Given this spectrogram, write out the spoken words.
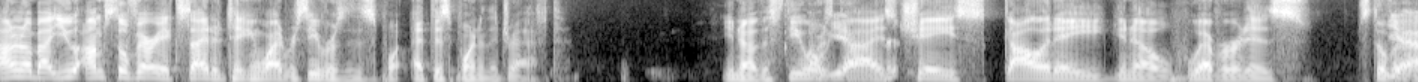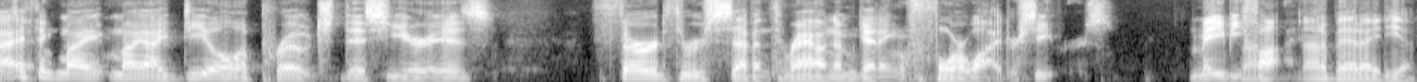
I don't know about you. I'm still very excited taking wide receivers at this point at this point in the draft. You know, the Steelers Oh, yeah. guys, Chase, Golladay, you know, whoever it is. Still very yeah, I think my my ideal approach this year is third through seventh round. I'm getting four wide receivers, maybe not, five. Not a bad idea.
